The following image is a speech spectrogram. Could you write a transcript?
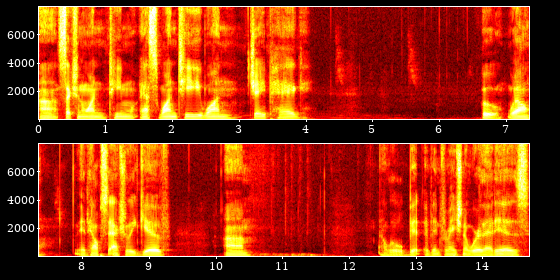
uh, section 1 team S1T1 JPEG Ooh, well, it helps to actually give um, a little bit of information of where that is.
